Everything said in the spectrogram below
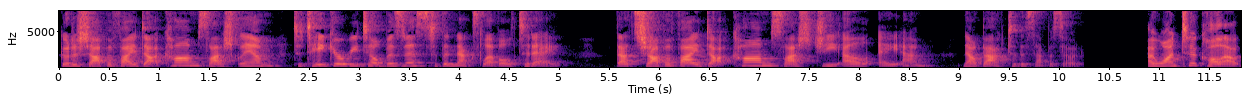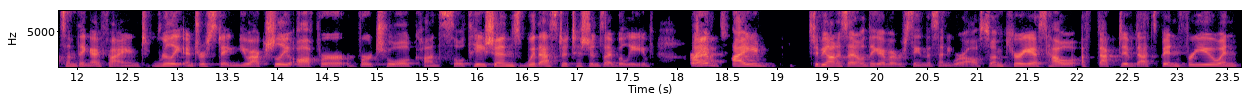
Go to shopify.com slash glam to take your retail business to the next level today. That's shopify.com slash G-L-A-M. Now back to this episode. I want to call out something I find really interesting. You actually offer virtual consultations with estheticians, I believe. I have, I, to be honest, I don't think I've ever seen this anywhere else. So I'm curious how effective that's been for you and,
